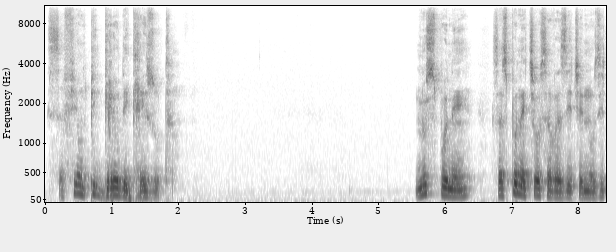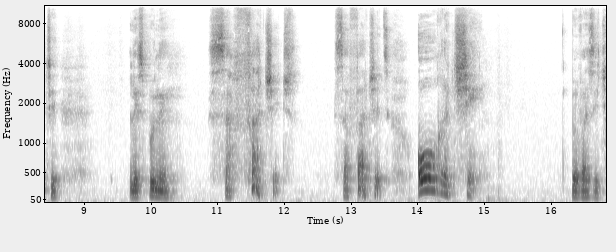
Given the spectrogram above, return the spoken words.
să fie un pic greu de crezut. Nu spune, să spune ce o să vă zice, nu zice, le spune să faceți, să faceți orice vă va zice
